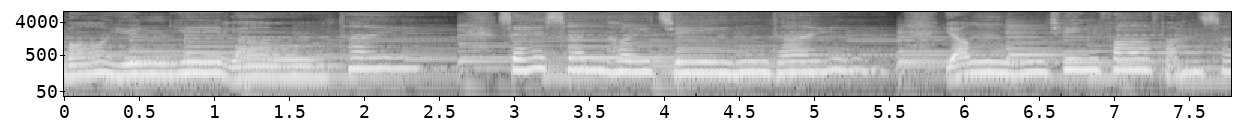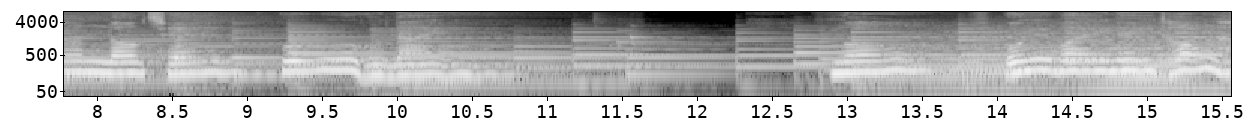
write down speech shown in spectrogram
我愿意留低，舍身去垫底，任满天花瓣散落这污泥。我会为你躺下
